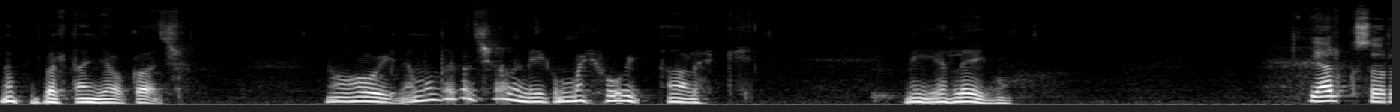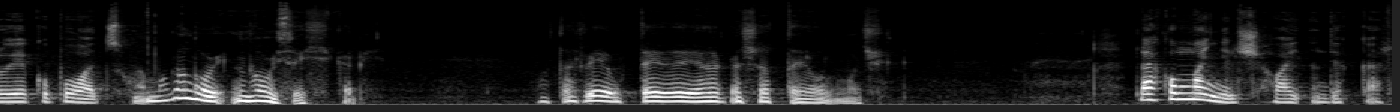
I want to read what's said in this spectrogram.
napu pealt on ja kaasa. no hoi, no mul tegelikult see on nii, kui ma ei hoi alegi. nii ja leimu. jalgsoru ja kubuatsu. no ma ka loi-, nois ihkari. Mutta riuhteita ja aika saattaa olla muuten. Lähkö manjelsi hoitan tykkäällä?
